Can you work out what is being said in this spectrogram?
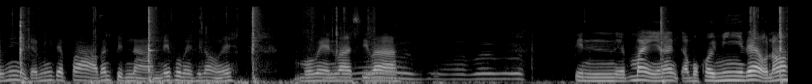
วนี้จะมีแต่ป่ามันเป็นน้ำนี่พ่อแม่พี่น้องเลยโมเมนว่าสิว่า เป็นแบบไม้นั่นกับบ่ค่อยมีแล้วเนาะ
